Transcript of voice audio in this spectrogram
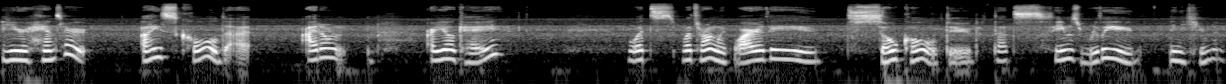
your hands are ice cold. I, I don't. Are you okay? What's what's wrong? Like, why are they so cold, dude? That seems really inhuman.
